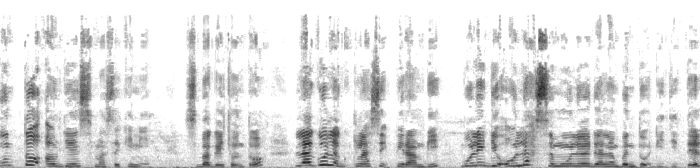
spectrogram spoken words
untuk audiens masa kini. Sebagai contoh, lagu-lagu klasik Piramli boleh diolah semula dalam bentuk digital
